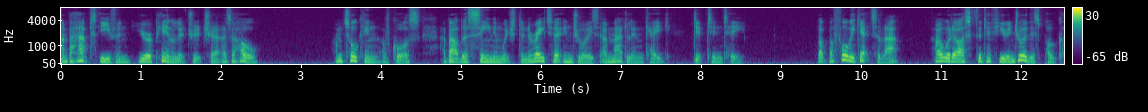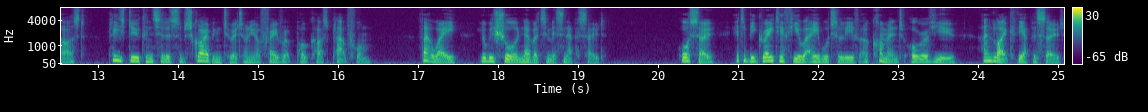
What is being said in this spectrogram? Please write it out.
and perhaps even European literature as a whole. I'm talking, of course, about the scene in which the narrator enjoys a Madeleine cake dipped in tea. But before we get to that, I would ask that if you enjoy this podcast, please do consider subscribing to it on your favourite podcast platform. That way, you'll be sure never to miss an episode. Also, it'd be great if you were able to leave a comment or review and like the episode.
